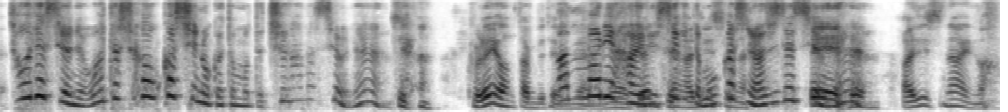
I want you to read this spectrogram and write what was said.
えそうですよね。私がおかしいのかと思って違いますよね。クレヨン食べてる、ね、あんまり入りすぎてもおかしい味ですよね。ええ、味しないの。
